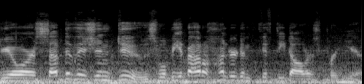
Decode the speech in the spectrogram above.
Your subdivision dues will be about $150 per year.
